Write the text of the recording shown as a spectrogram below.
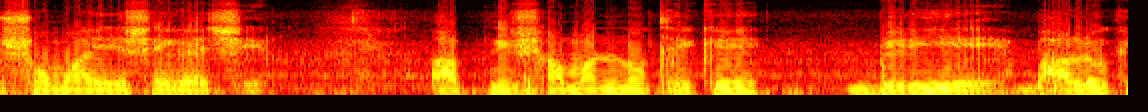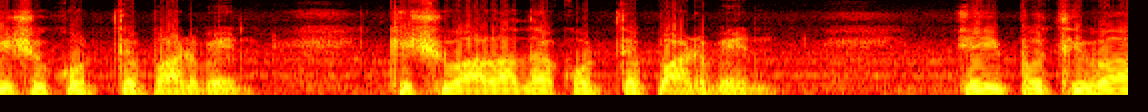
সময় এসে গেছে। আপনি সামান্য থেকে বেরিয়ে ভালো কিছু করতে পারবেন, কিছু আলাদা করতে পারবেন। এই প্রতিভা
